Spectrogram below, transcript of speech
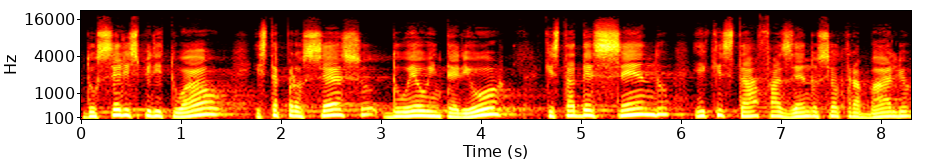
do ser espiritual, isto é processo do eu interior que está descendo e que está fazendo o seu trabalho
